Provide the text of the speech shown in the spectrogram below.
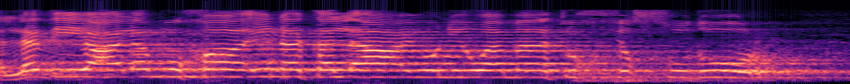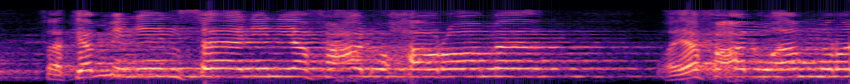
الذي يعلم خائنة الأعين وما تخفي الصدور. فكم من إنسان يفعل حراما ويفعل أمرا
